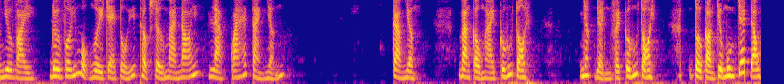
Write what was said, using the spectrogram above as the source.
như vậy, đối với một người trẻ tuổi thật sự mà nói là quá tàn nhẫn. Cao Nhân, văn cầu ngài cứu tôi. Nhất định phải cứu tôi. Tôi còn chưa muốn chết đâu,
